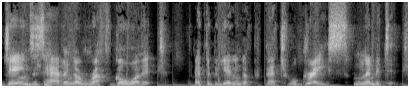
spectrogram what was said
James is having a rough go of it at the beginning of Perpetual Grace Limited.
